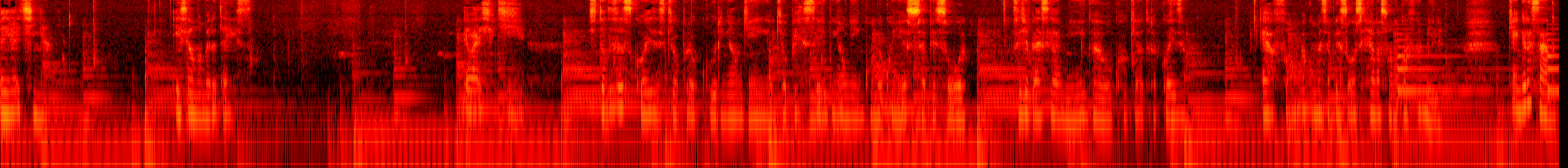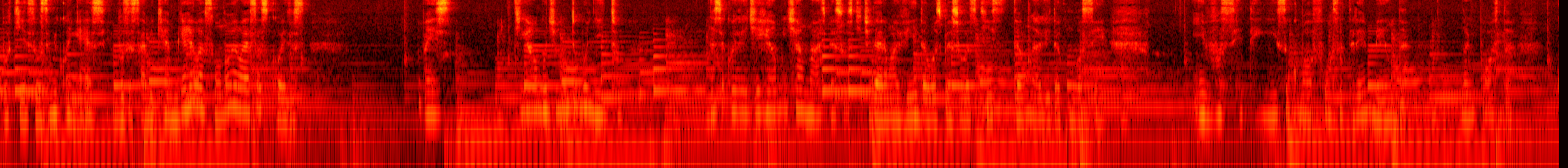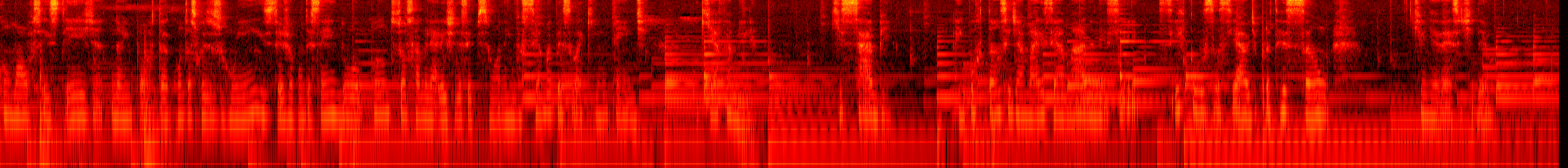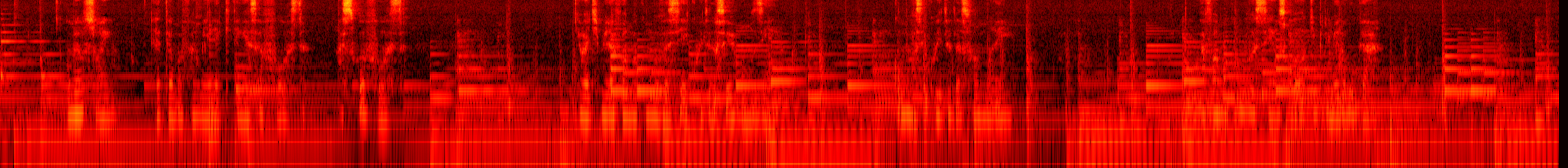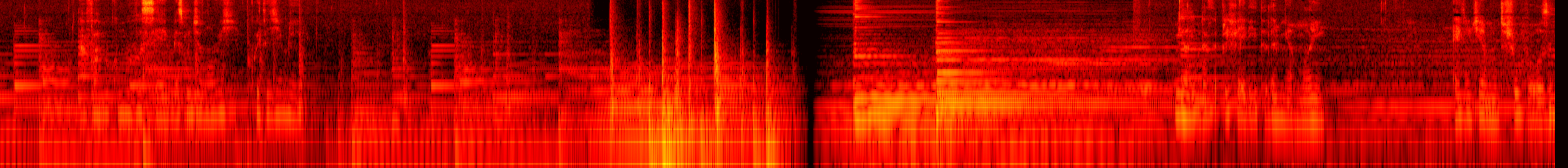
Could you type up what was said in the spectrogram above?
Oi, gatinha. Esse é o número 10. Eu acho que de todas as coisas que eu procuro em alguém ou que eu percebo em alguém quando eu conheço essa pessoa, seja para ser amiga ou qualquer outra coisa, é a forma como essa pessoa se relaciona com a família. Que é engraçado, porque se você me conhece, você sabe que a minha relação não é lá essas coisas. Mas tinha algo de muito bonito nessa coisa de realmente amar as pessoas que te deram a vida ou as pessoas que estão na vida com você. E você tem isso com uma força tremenda. Não importa quão mal você esteja, não importa quantas coisas ruins estejam acontecendo ou quantos seus familiares te decepcionem, você é uma pessoa que entende o que é que sabe a importância de amar e ser amada nesse círculo social de proteção que o universo te deu. O meu sonho é ter uma família que tem essa força, a sua força. Eu admiro a forma como você cuida do seu irmãozinho, como você cuida da sua mãe, você os coloca em primeiro lugar. a forma como você, mesmo de longe, cuida de mim. Minha lembrança preferida da minha mãe é de um dia muito chuvoso.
